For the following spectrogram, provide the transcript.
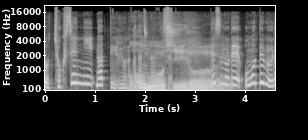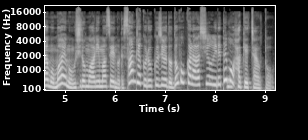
ーンと直線になっているような形なん面です。白い。ですので、表も裏も前も後ろもありませんので、360度どこから足を入れても履けちゃうと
